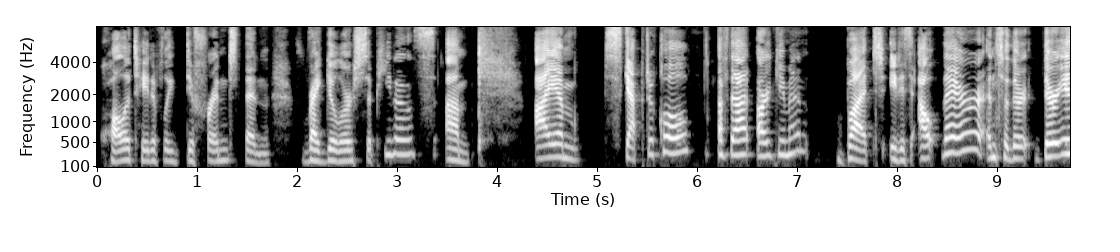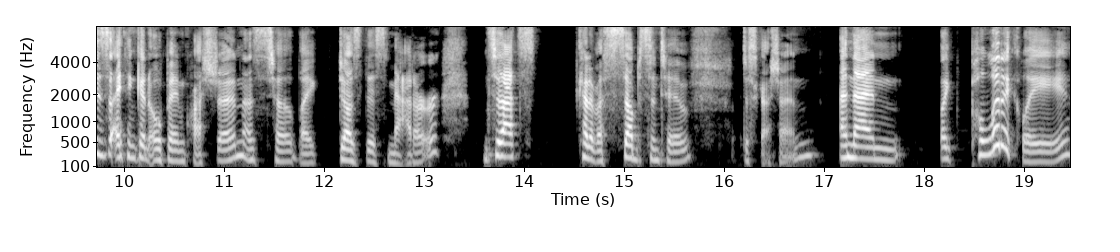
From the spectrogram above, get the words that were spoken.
qualitatively different than regular subpoenas. Um, I am skeptical of that argument but it is out there. And so there there is i think an open question as to like does this matter? So that's kind of a substantive discussion. And then, like politically,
